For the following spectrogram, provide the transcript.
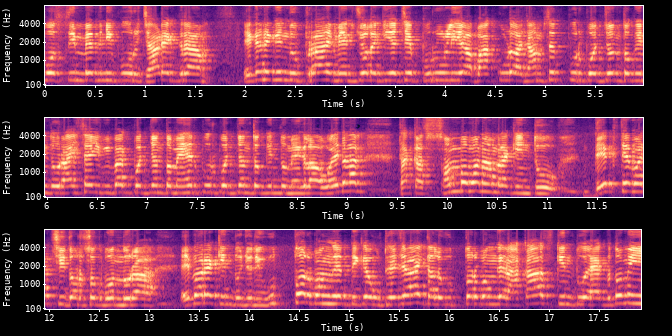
পশ্চিম মেদিনীপুর, ঝাড়গ্রাম এখানে কিন্তু প্রায় মেঘ চলে গিয়েছে। পুরুলিয়া, বাঁকুড়া, জামশেদপুর পর্যন্ত কিন্তু, রাজশাহী বিভাগ পর্যন্ত, মেহেরপুর পর্যন্ত কিন্তু মেঘলা ওয়েদার থাকার সম্ভাবনা আমরা কিন্তু দেখতে পাচ্ছি দর্শক বন্ধুরা। এবারে কিন্তু যদি উত্তরবঙ্গের দিকে উঠে যায়, তাহলে উত্তরবঙ্গের আকাশ কিন্তু একদমই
